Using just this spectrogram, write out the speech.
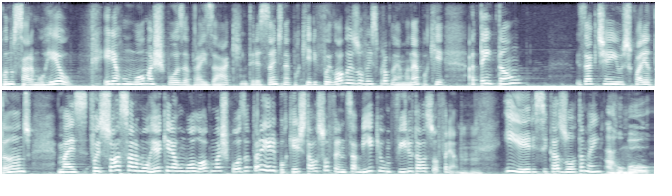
quando Sara morreu, ele arrumou uma esposa para Isaac, interessante, né? Porque ele foi logo resolver esse problema, né? Porque até então Isaac tinha os 40 anos, mas foi só a Sara morrer que ele arrumou logo uma esposa para ele, porque ele estava sofrendo, sabia que o filho estava sofrendo. Uhum. E ele se casou também. Arrumou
